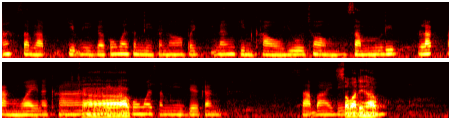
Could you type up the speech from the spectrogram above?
อะสำหรับคลิปนี้ก็คงว่าสำนีกันเนาะไปนั่งกินข้าวอยู่ช่องสำลิดรักต่างไว้นะคะครับ วันนี้ก็คงว่าสำนีเจอกันสบายดี สวัสดีครับ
